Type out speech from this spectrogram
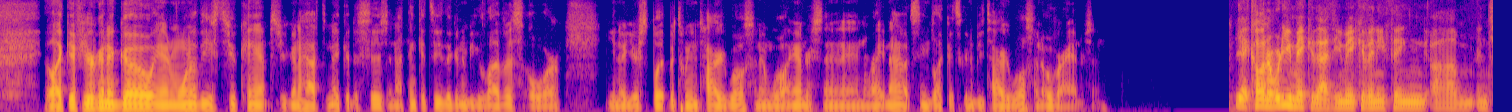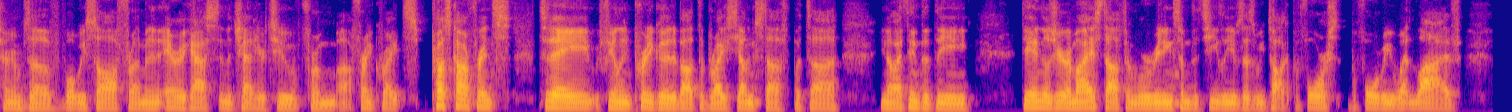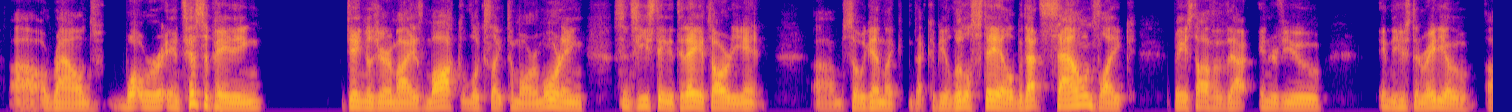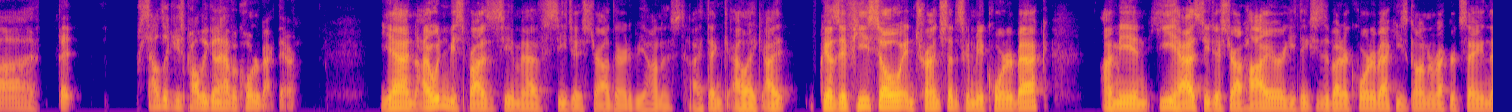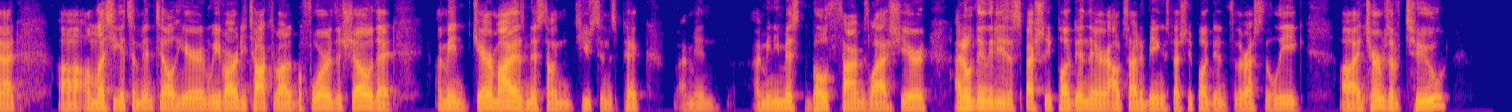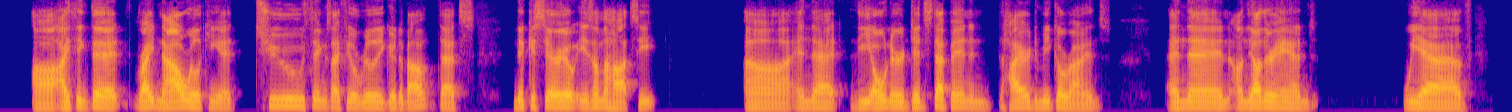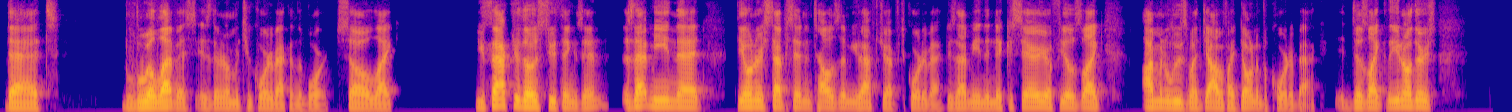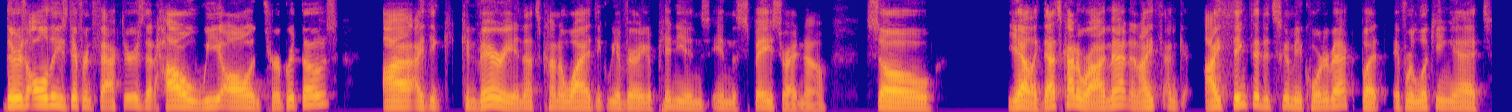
like, if you're going to go in one of these two camps, you're going to have to make a decision. I think it's either going to be Levis or, you know, you're split between Tyree Wilson and Will Anderson. And right now, it seems like it's going to be Tyree Wilson over Anderson. Yeah, Connor, what do you make of that? Do you make of anything um, in terms of what we saw from and Eric asked in the chat here too from uh, Frank Reich's press conference today? Feeling pretty good about the Bryce Young stuff, but uh, you know I think that the Daniel Jeremiah stuff, and we're reading some of the tea leaves as we talked before before we went live uh, around what we're anticipating. Daniel Jeremiah's mock looks like tomorrow morning, since he stated today it's already in. Um, so again, like that could be a little stale, but that sounds like based off of that interview in the Houston radio, uh, that sounds like he's probably going to have a quarterback there. Yeah, and I wouldn't be surprised to see him have CJ Stroud there. To be honest, I think I like I because if he's so entrenched that it's going to be a quarterback, I mean, he has CJ Stroud higher. He thinks he's a better quarterback. He's gone on record saying that. Uh, unless he gets some intel here, and we've already talked about it before the show that I mean, Jeremiah's missed on Houston's pick. I mean, I mean, he missed both times last year. I don't think that he's especially plugged in there outside of being especially plugged in for the rest of the league. Uh, in terms of two, uh, I think that right now we're looking at two things I feel really good about. That's Nick Caserio is on the hot seat uh, and that the owner did step in and hire DeMeco Ryans. And then on the other hand, we have that Will Levis is their number two quarterback on the board. So, like, you factor those two things in. Does that mean that the owner steps in and tells them you have to draft a quarterback? Does that mean that Nick Caserio feels like I'm going to lose my job if I don't have a quarterback? It does like you know, there's there's all these different factors that how we all interpret those I, I think can vary, and that's kind of why I think we have varying opinions in the space right now. So, yeah, like that's kind of where I'm at, and I think I think that it's going to be a quarterback. But if we're looking at,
